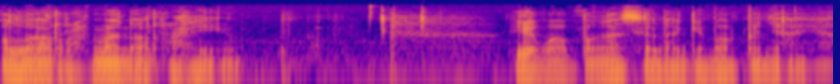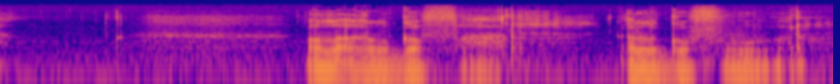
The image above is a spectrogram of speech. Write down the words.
Allah Ar-Rahman Ar-Rahim. Yang mau pengasih lagi mau penyayang. Allah Al-Ghaffar. Al-Ghafur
